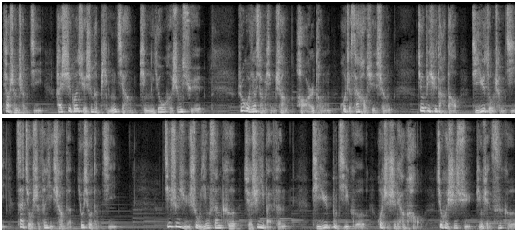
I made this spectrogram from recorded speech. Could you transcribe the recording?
跳绳成绩还事关学生的评奖、评优和升学。如果要想评上好儿童或者三好学生，就必须达到体育总成绩在九十分以上的优秀等级。即使语数英三科全是一百分，体育不及格或者是良好，就会失去评选资格。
